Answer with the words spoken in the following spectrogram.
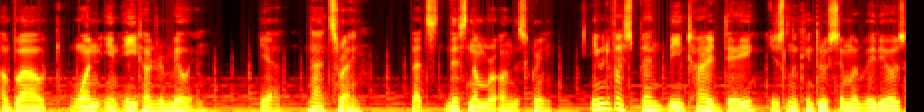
about 1 in 800 million. Yeah, that's right. That's this number on the screen. Even if I spent the entire day just looking through similar videos,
